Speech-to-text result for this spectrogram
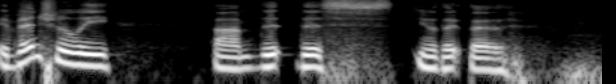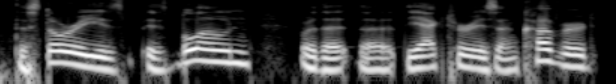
Eventually, um, the, this you know the the the story is is blown or the the, the actor is uncovered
